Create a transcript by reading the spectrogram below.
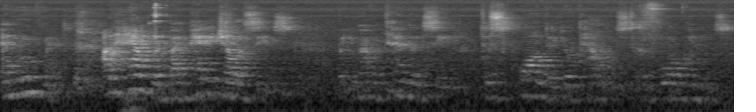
and movement, unhampered by petty jealousies, but you have a tendency to squander your talents to the four winds.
